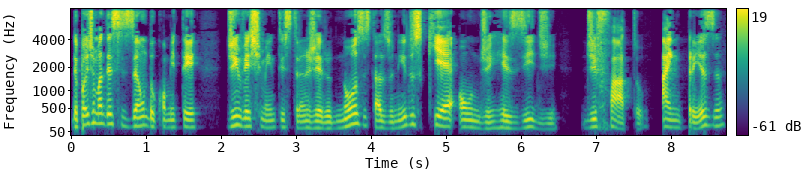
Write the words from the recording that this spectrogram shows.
Depois de uma decisão do Comitê de investimento estrangeiro nos Estados Unidos, que é onde reside de fato a empresa,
